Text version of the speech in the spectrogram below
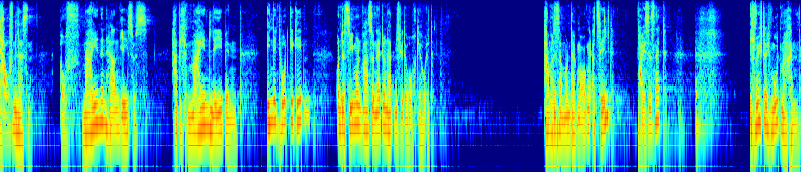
taufen lassen. Auf meinen Herrn Jesus habe ich mein Leben in den Tod gegeben und der Simon war so nett und hat mich wieder hochgeholt. Haben wir das am Montagmorgen erzählt? Weiß es nicht. Ich möchte euch Mut machen,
